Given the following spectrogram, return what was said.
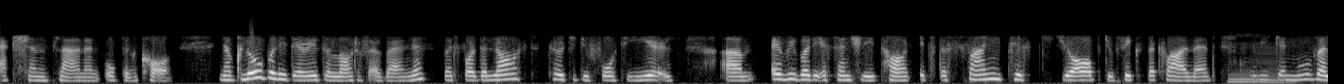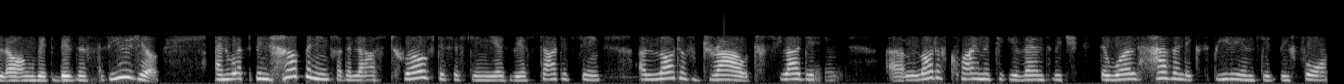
action plan and open call. Now, globally, there is a lot of awareness, but for the last 30 to 40 years, um, everybody essentially thought it's the scientist's job to fix the climate. Mm. We can move along with business as usual. And what's been happening for the last 12 to 15 years, we have started seeing a lot of drought, flooding, a lot of climatic events which the world haven't experienced it before.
